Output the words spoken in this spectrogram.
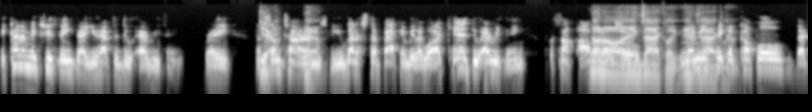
it kind of makes you think that you have to do everything, right? And yeah, sometimes yeah. you got to step back and be like, well, I can't do everything. It's not possible. No, no, so exactly. Let exactly. me pick a couple that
